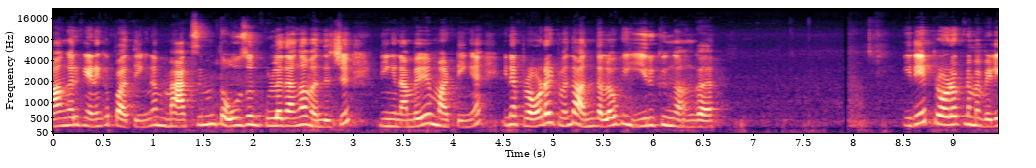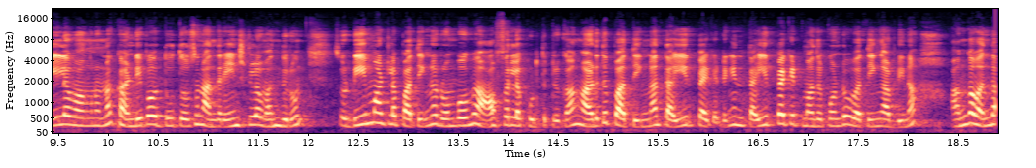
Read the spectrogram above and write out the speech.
வாங்குறதுக்கு எனக்கு பார்த்தீங்கன்னா மேக்ஸிமம் தௌசண்ட்குள்ளே தாங்க வந்துச்சு. நீங்கள் நம்பவே மாட்டீங்க. ஏன்னா ப்ராடக்ட் வந்து அந்த அளவுக்கு இருக்குங்க அங்கே. இதே ப்ராடக்ட் நம்ம வெளியில் வாங்கினோம்னா கண்டிப்பாக ஒரு டூ தௌசண்ட் அந்த ரேஞ்சுக்குள்ளே வந்துடும் ஸோ டிமார்ட்டில் பார்த்தீங்கன்னா ரொம்பவுமே ஆஃபரில் கொடுத்துட்ருக்காங்க அடுத்து பார்த்தீங்கன்னா தயிர் பேக்கெட்டுங்க இந்த தயிர் பேக்கெட் முதல் கொண்டு பார்த்தீங்க அப்படின்னா அங்கே வந்து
